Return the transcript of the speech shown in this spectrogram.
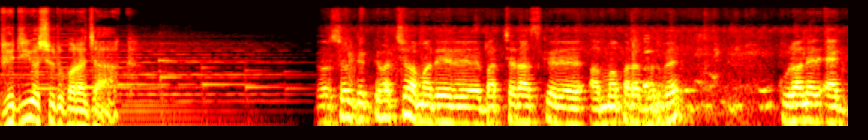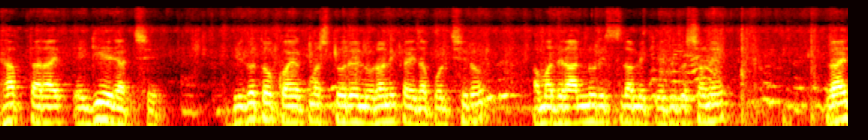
ভিডিও শুরু করা যাক। দর্শক, দেখতে পাচ্ছ, আমাদের বাচ্চারা আজকের আম্মা পাড়া ধরবে। কোরআনের এক ধাপ তারা এগিয়ে যাচ্ছে। বিগত কয়েক মাস ধরে নুরানি কায়দা পড়ছিল আমাদের আন্নুর ইসলামিক এডুকেশনে। প্রায়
